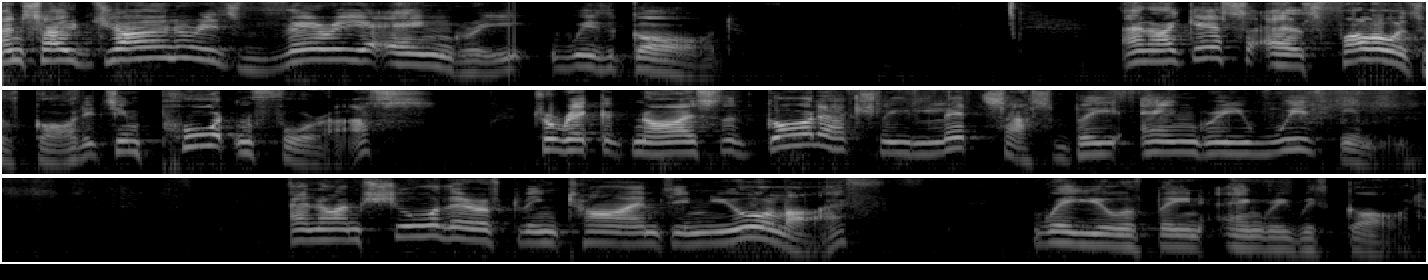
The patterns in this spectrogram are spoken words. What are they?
And so Jonah is very angry with God. And I guess as followers of God, it's important for us to recognise that God actually lets us be angry with Him. And I'm sure there have been times in your life where you have been angry with God.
